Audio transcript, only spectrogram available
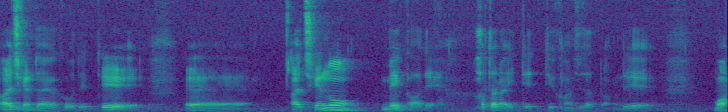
愛知県の大学を出て、えー愛知県のメーカーで働いてっていう感じだったのでまあ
